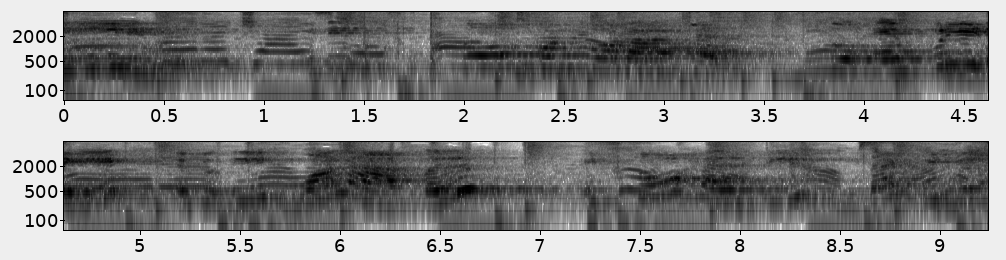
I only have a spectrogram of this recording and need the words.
From any. It is so good for our health. So every day, if you eat one apple, it's so healthy that it will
